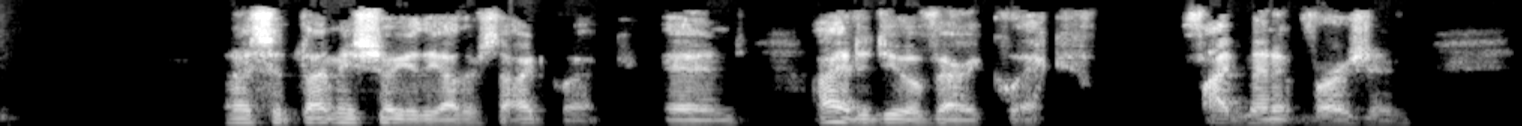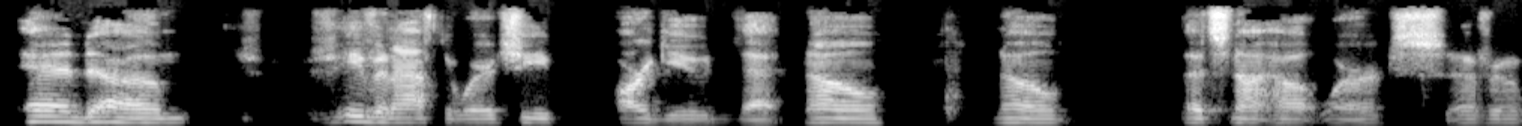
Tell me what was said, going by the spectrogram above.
And I said, let me show you the other side quick. And I had to do a very quick five minute version. And um, even afterwards, she argued that no, no, that's not how it works. Every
